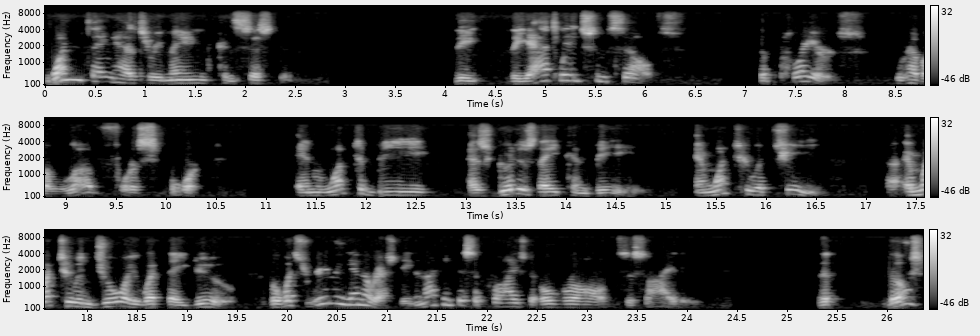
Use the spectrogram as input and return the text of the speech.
one thing has remained consistent. The the athletes themselves, the players who have a love for a sport and want to be as good as they can be and want to achieve uh, and want to enjoy what they do. But what's really interesting, and I think this applies to overall society, that those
